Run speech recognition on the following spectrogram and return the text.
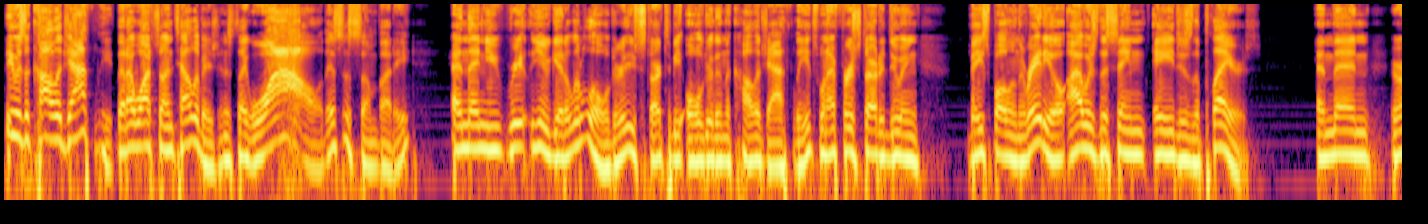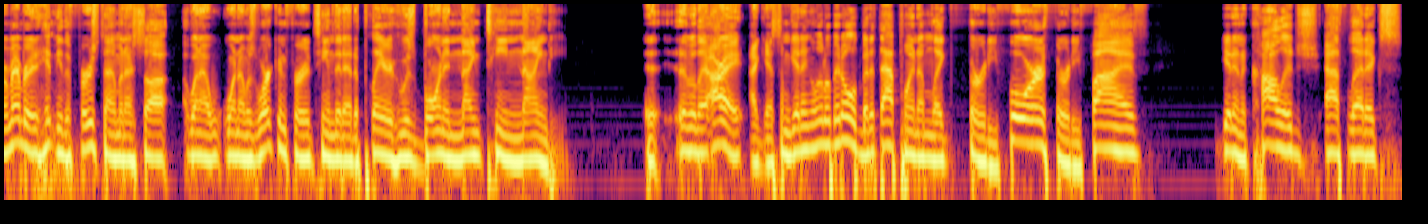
He was a college athlete that I watched on television. It's like, wow, this is somebody. And then you re- you get a little older. You start to be older than the college athletes. When I first started doing baseball on the radio, I was the same age as the players. And then I remember it hit me the first time when I saw when I when I was working for a team that had a player who was born in 1990. Uh, They were like, all right, I guess I'm getting a little bit old, but at that point I'm like 34, 35 get into college athletics,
